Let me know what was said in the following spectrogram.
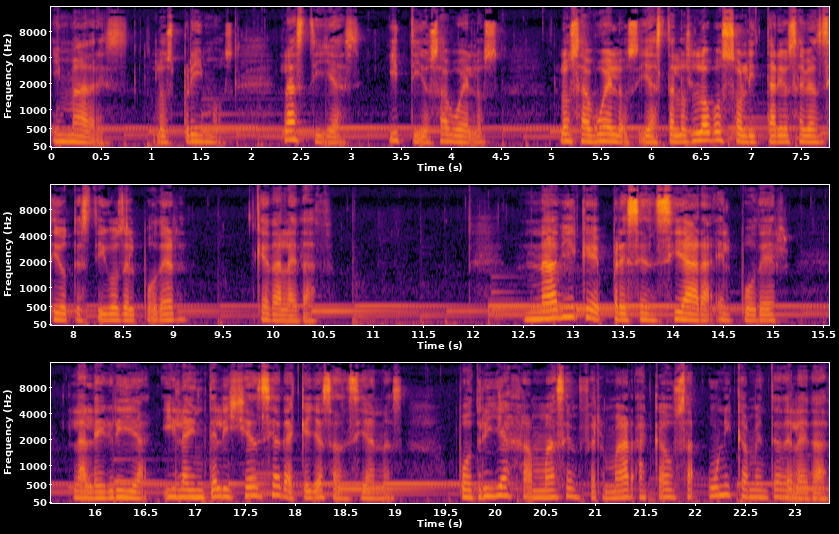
y madres, los primos, las tías y tíos abuelos, los abuelos y hasta los lobos solitarios habían sido testigos del poder que da la edad. Nadie que presenciara el poder la alegría y la inteligencia de aquellas ancianas podría jamás enfermar a causa únicamente de la edad,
